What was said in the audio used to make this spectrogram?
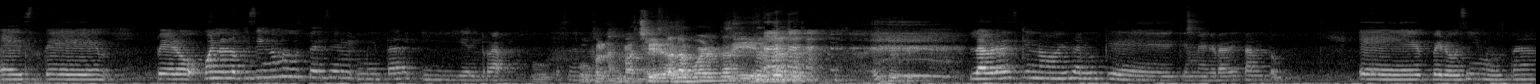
Este, pero bueno, lo que sí no me gusta es el metal y el rap. Uf, O sea, uf, no. más chidas. la puerta. Sí. La verdad es que no es algo que, que me agrade tanto. Eh, pero sí, me gusta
